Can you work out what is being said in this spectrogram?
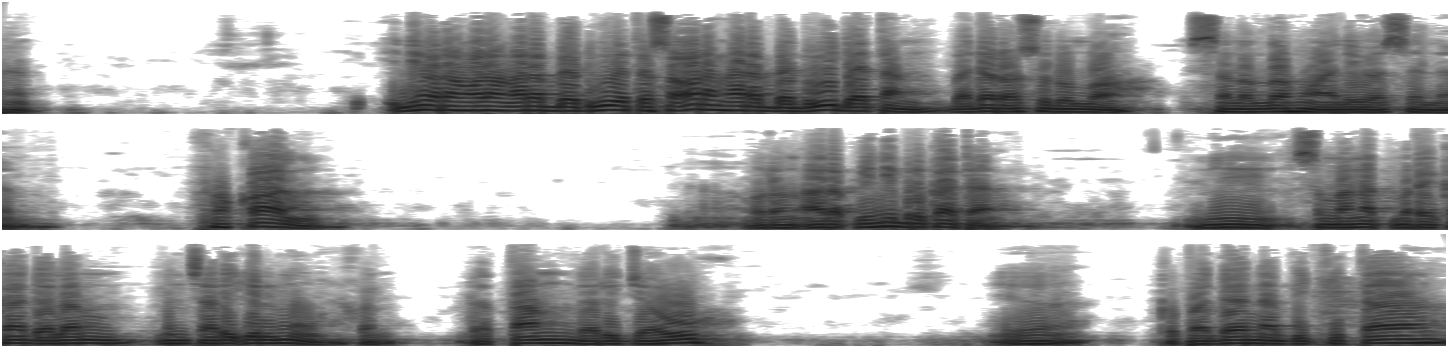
Nah. Ini orang-orang Arab Badui atau seorang Arab Badui datang pada Rasulullah Sallallahu Alaihi Wasallam. Fakal orang Arab ini berkata, ini semangat mereka dalam mencari ilmu, kan? datang dari jauh, ya kepada Nabi kita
